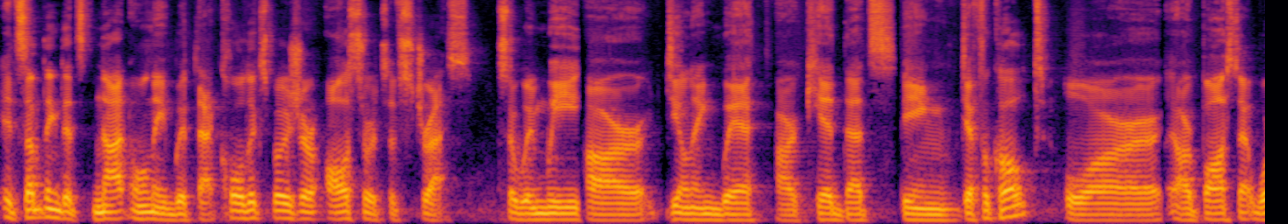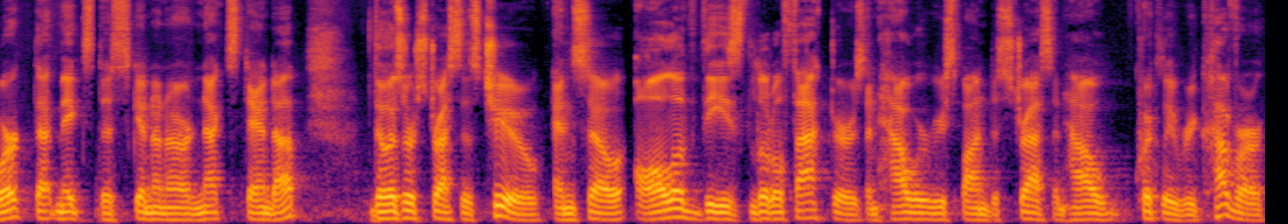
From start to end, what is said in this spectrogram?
it's something that's not only with that cold exposure, all sorts of stress. So when we are dealing with our kid that's being difficult or our boss at work that makes the skin on our neck stand up, those are stresses too. And so all of these little factors and how we respond to stress and how quickly recover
